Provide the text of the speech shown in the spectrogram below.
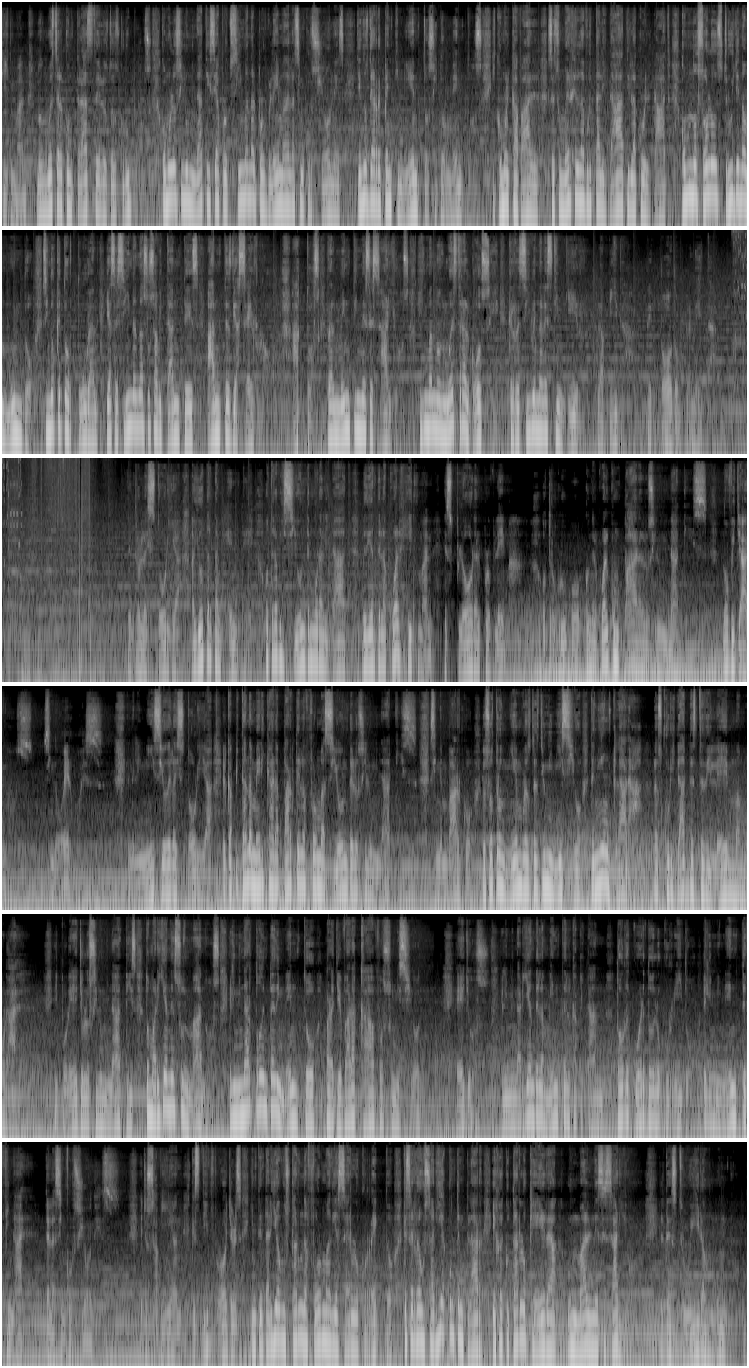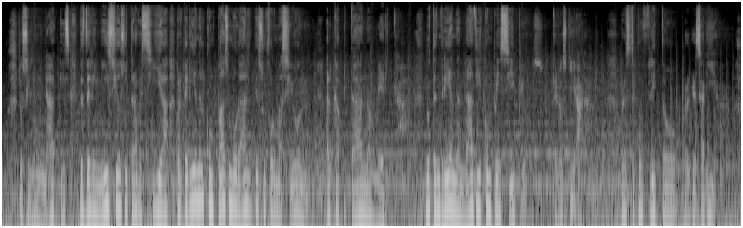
Hickman nos muestra el contraste de los dos grupos, cómo los Illuminati se aproximan al problema de las incursiones llenos de arrepentimientos y tormentos, y cómo el cabal se sumerge en la brutalidad y la crueldad, cómo no solo destruyen a un mundo, sino que torturan y asesinan a sus habitantes antes de hacerlo. Actos realmente innecesarios. Hickman nos muestra el goce que reciben al extinguir la vida de todo un planeta. Dentro de la historia hay otra tangente, otra visión de moralidad mediante la cual Hickman explora el problema. Otro grupo con el cual compara a los Illuminatis, no villanos, sino héroes. En el inicio de la historia, el Capitán América era parte de la formación de los Illuminatis. Sin embargo, los otros miembros desde un inicio tenían clara la oscuridad de este dilema moral y por ello los Illuminatis tomarían en sus manos eliminar todo impedimento para llevar a cabo su misión. Ellos eliminarían de la mente del capitán todo recuerdo de lo ocurrido, del inminente final de las incursiones. Ellos sabían que Steve Rogers intentaría buscar una forma de hacer lo correcto, que se rehusaría a contemplar y ejecutar lo que era un mal necesario, el destruir a un mundo los Illuminatis, desde el inicio de su travesía, perderían el compás moral de su formación al Capitán América. No tendrían a nadie con principios que los guiara. Pero este conflicto regresaría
